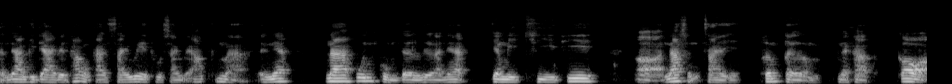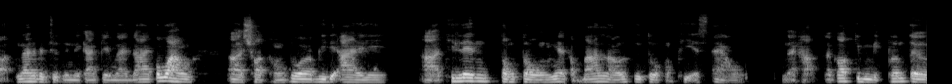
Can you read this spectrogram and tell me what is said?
สัญญาณ BDI เป็นภาพของการ sideway to sideway up ขึ้นมาในเนี้ยหน้าหุ้นกลุ่มเดินเรือเนี่ยยังมี key ที่น่าสนใจเพิ่มเติมนะครับก็น่าจะเป็นจุดหนึ่งในการเก็งรายได้ ก็วางช็อตของตัว BDI ที่เล่นตรงๆเนี่ยกับบ้านเราก็คือตัวของ PSL นะครับแล้วก็กิมมิคเพิ่มเติม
